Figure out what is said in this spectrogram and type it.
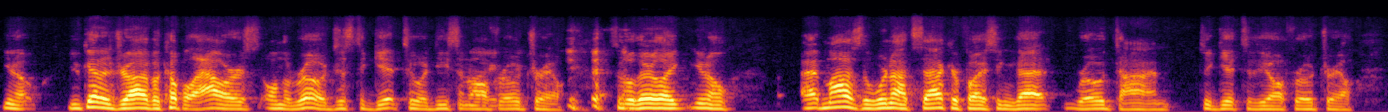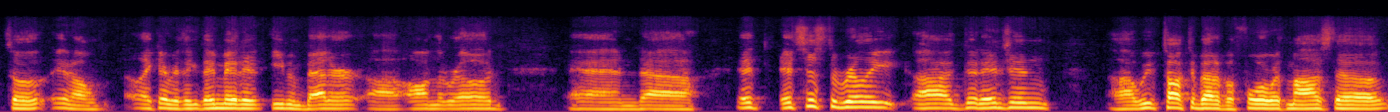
You know, you've got to drive a couple hours on the road just to get to a decent right. off road trail. so they're like, you know, at Mazda, we're not sacrificing that road time to get to the off road trail. So you know, like everything, they made it even better uh, on the road, and uh, it, it's just a really uh, good engine. Uh, we've talked about it before with Mazda,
